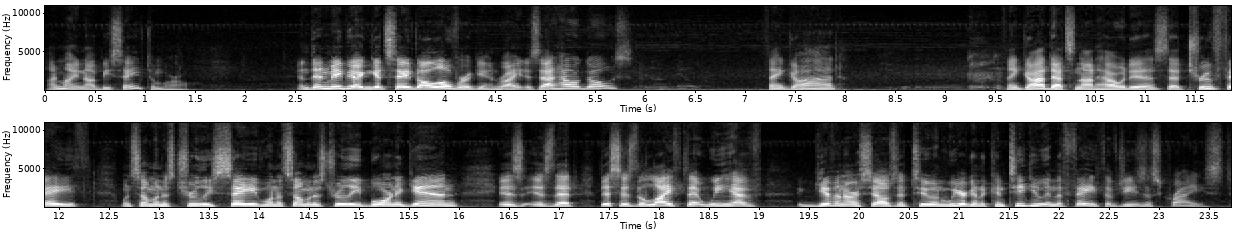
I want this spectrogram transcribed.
I might not be saved tomorrow. And then maybe I can get saved all over again, right? Is that how it goes? Thank God. Thank God that's not how it is. That true faith when someone is truly saved, when someone is truly born again, is, is that this is the life that we have given ourselves into, and we are going to continue in the faith of Jesus Christ.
